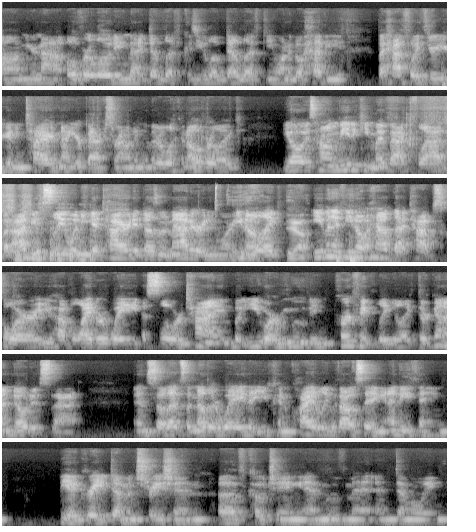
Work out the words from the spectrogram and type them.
Um, you're not overloading that deadlift because you love deadlift and you want to go heavy but halfway through you're getting tired now your back's rounding and they're looking over like you always hound me to keep my back flat but obviously when you get tired it doesn't matter anymore you Yeah, know like Yeah. even if you don't have that top score you have lighter weight a slower time but you are moving perfectly like they're going to notice that and so that's another way that you can quietly without saying anything be a great demonstration of coaching and movement and demoing.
